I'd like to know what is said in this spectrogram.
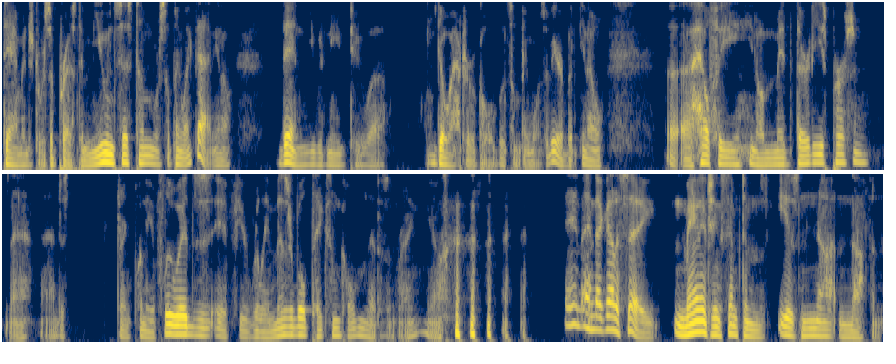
damaged or suppressed immune system or something like that, you know. Then you would need to uh, go after a cold with something more severe. But, you know, a, a healthy, you know, mid 30s person, nah, nah, just drink plenty of fluids. If you're really miserable, take some cold medicine, right? You know. and and I gotta say, managing symptoms is not nothing.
